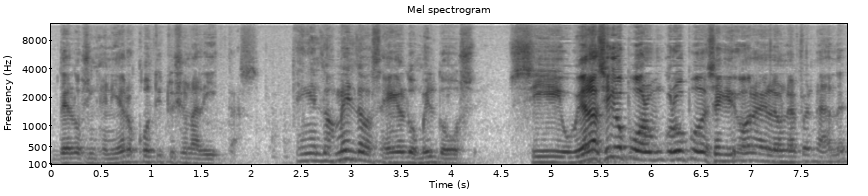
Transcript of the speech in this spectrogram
de los ingenieros constitucionalistas. En el 2012. En el 2012 si hubiera sido por un grupo de seguidores de Leonel Fernández,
